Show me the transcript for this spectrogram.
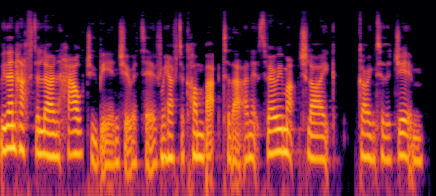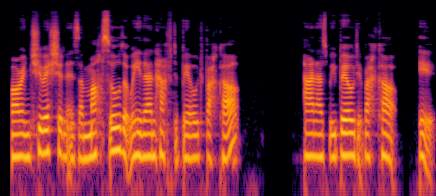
we then have to learn how to be intuitive. We have to come back to that. And it's very much like going to the gym. Our intuition is a muscle that we then have to build back up. And as we build it back up, it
